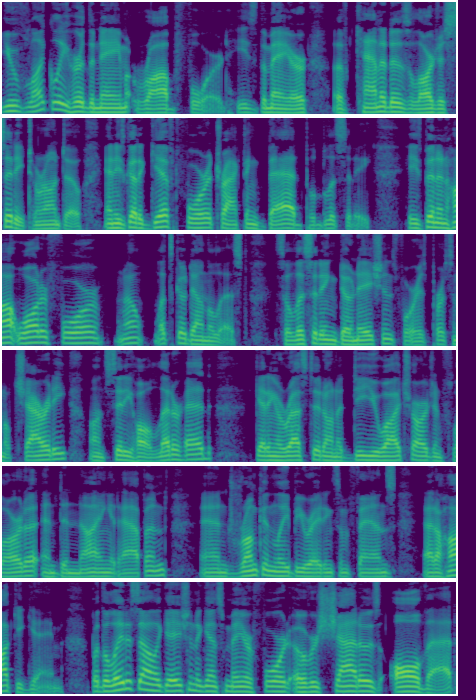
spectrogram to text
You've likely heard the name Rob Ford. He's the mayor of Canada's largest city, Toronto, and he's got a gift for attracting bad publicity. He's been in hot water for, well, let's go down the list. Soliciting donations for his personal charity on City Hall letterhead, getting arrested on a DUI charge in Florida and denying it happened, and drunkenly berating some fans at a hockey game. But the latest allegation against Mayor Ford overshadows all that.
